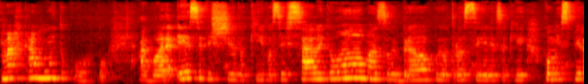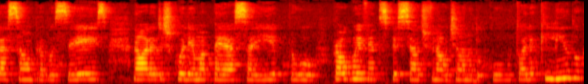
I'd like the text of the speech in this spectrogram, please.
marcar muito o corpo. Agora, esse vestido aqui, vocês sabem que eu amo azul e branco eu trouxe eles aqui como inspiração para vocês na hora de escolher uma peça aí para algum evento especial de final de ano do culto. Olha que lindo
